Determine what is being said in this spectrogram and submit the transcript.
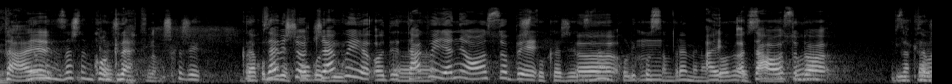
šta je konkretno. Da previše očekuje od e, takve jedne osobe... Što kaže, znam e, koliko sam vremena proveo sam na to. A ta osoba zapravo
